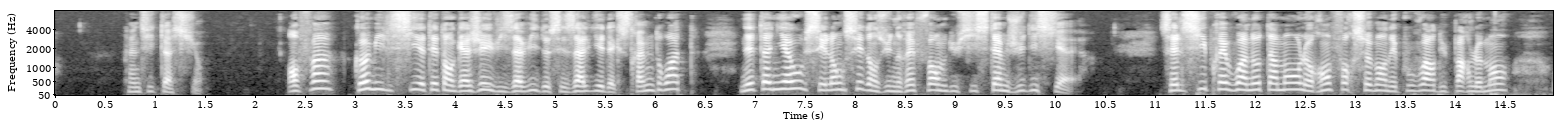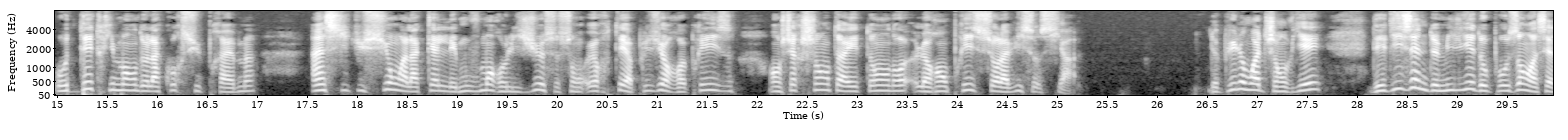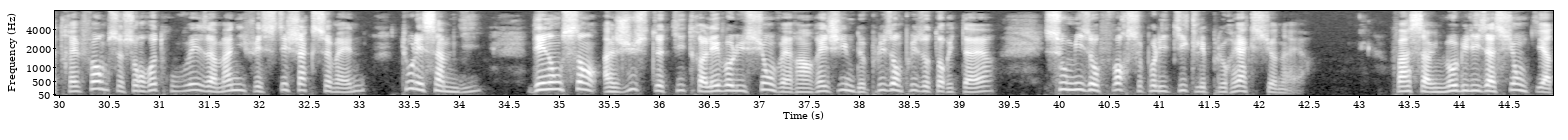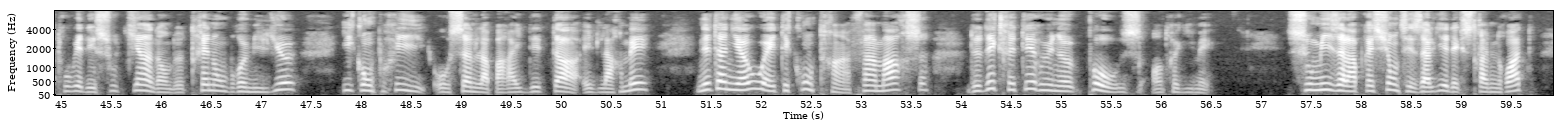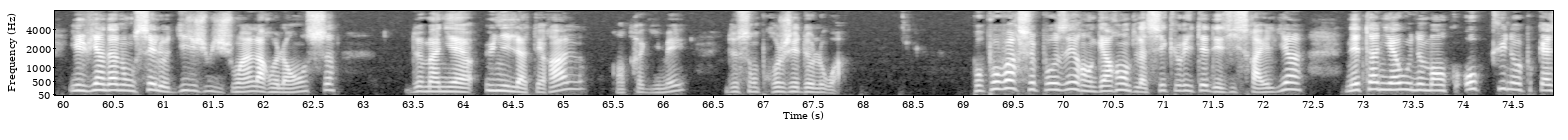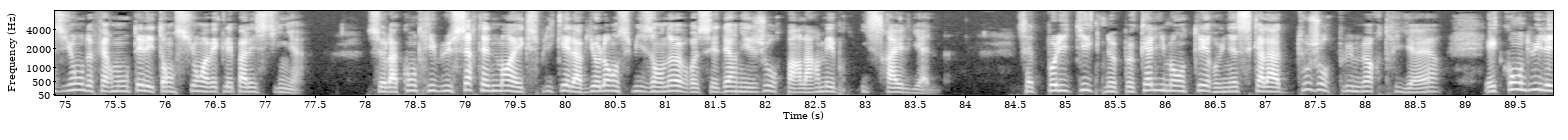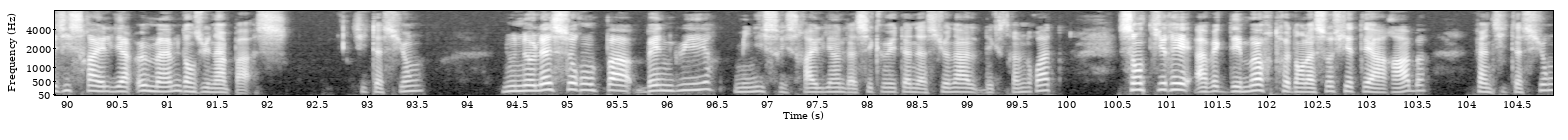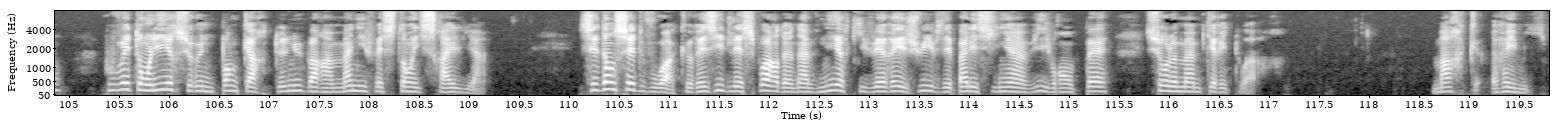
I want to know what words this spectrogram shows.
Enfin, comme il s'y était engagé vis-à-vis de ses alliés d'extrême droite, Netanyahou s'est lancé dans une réforme du système judiciaire. Celle-ci prévoit notamment le renforcement des pouvoirs du Parlement au détriment de la Cour suprême, institution à laquelle les mouvements religieux se sont heurtés à plusieurs reprises en cherchant à étendre leur emprise sur la vie sociale. Depuis le mois de janvier, des dizaines de milliers d'opposants à cette réforme se sont retrouvés à manifester chaque semaine, tous les samedis, dénonçant à juste titre l'évolution vers un régime de plus en plus autoritaire, soumis aux forces politiques les plus réactionnaires. Face à une mobilisation qui a trouvé des soutiens dans de très nombreux milieux, y compris au sein de l'appareil d'État et de l'armée, Netanyahou a été contraint fin mars de décréter une pause entre guillemets. Soumis à la pression de ses alliés d'extrême droite, il vient d'annoncer le 18 juin la relance, de manière unilatérale, entre guillemets, de son projet de loi. Pour pouvoir se poser en garant de la sécurité des Israéliens, Netanyahou ne manque aucune occasion de faire monter les tensions avec les Palestiniens. Cela contribue certainement à expliquer la violence mise en œuvre ces derniers jours par l'armée israélienne. Cette politique ne peut qu'alimenter une escalade toujours plus meurtrière et conduit les Israéliens eux-mêmes dans une impasse. Nous ne laisserons pas Ben Guir, ministre israélien de la Sécurité nationale d'extrême droite, s'en tirer avec des meurtres dans la société arabe, fin de citation, pouvait-on lire sur une pancarte tenue par un manifestant israélien? C'est dans cette voie que réside l'espoir d'un avenir qui verrait juifs et palestiniens vivre en paix sur le même territoire. Marc Rémy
